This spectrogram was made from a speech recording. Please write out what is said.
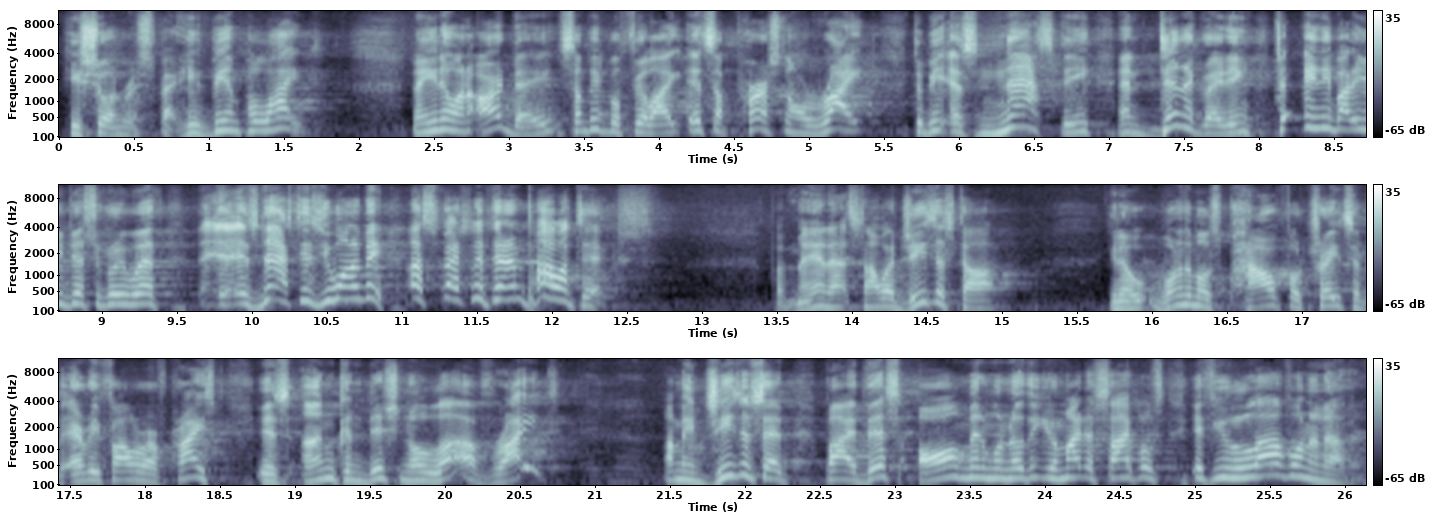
He's showing respect, he's being polite. Now, you know, in our day, some people feel like it's a personal right to be as nasty and denigrating to anybody you disagree with, as nasty as you want to be, especially if they're in politics. But man, that's not what Jesus taught. You know, one of the most powerful traits of every follower of Christ is unconditional love, right? I mean, Jesus said, By this all men will know that you're my disciples if you love one another.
